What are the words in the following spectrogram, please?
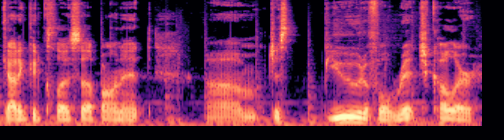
got a good close-up on it. Um, just beautiful rich color.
